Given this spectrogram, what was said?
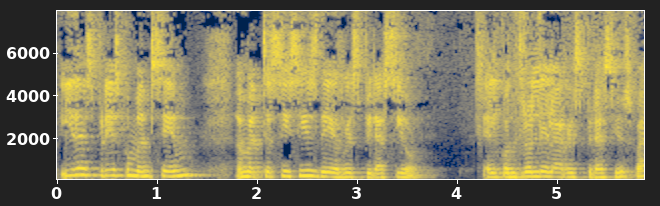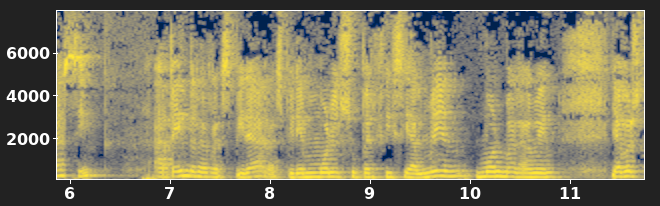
i després comencem amb exercicis de respiració. El control de la respiració és bàsic, aprendre a respirar, respirem molt superficialment, molt malament. Llavors,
